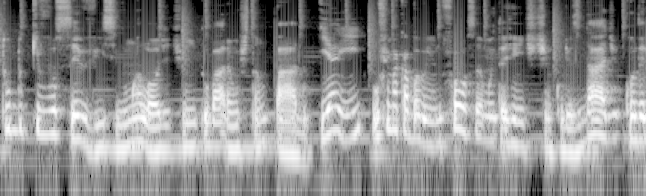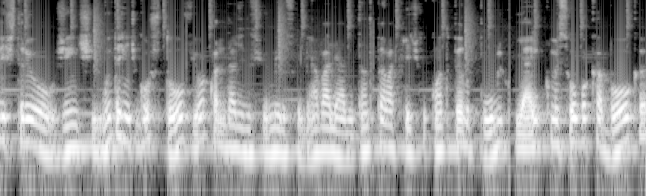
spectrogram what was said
tudo que você visse numa loja tinha um tubarão estampado. E aí, o filme acabou ganhando força, muita gente tinha curiosidade. Quando ele estreou, gente, muita gente gostou, viu a qualidade do filme, ele foi bem avaliado tanto pela crítica quanto pelo público. E aí começou boca a boca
